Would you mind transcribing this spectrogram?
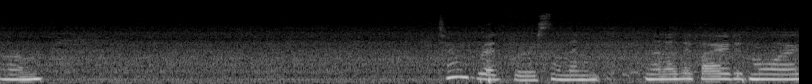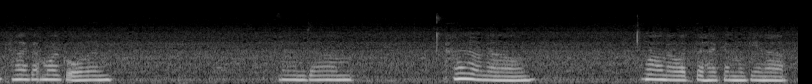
Um, turned red first, and then, and then as I fired it more, kind of got more golden. And, um, I don't know. I don't know what the heck I'm looking at.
